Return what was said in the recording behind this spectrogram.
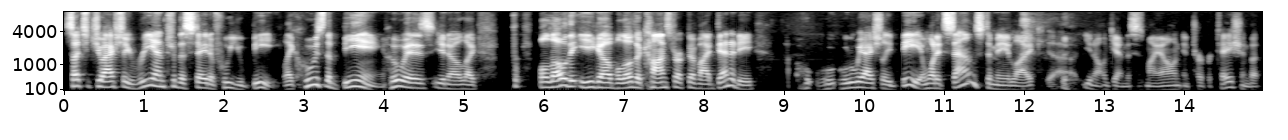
such that you actually re-enter the state of who you be. Like who's the being? Who is you know like pr- below the ego below the construct of identity who, who, do we actually be? And what it sounds to me like uh, you know again this is my own interpretation but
